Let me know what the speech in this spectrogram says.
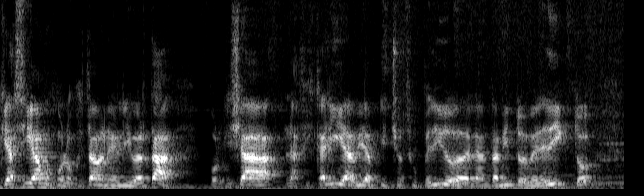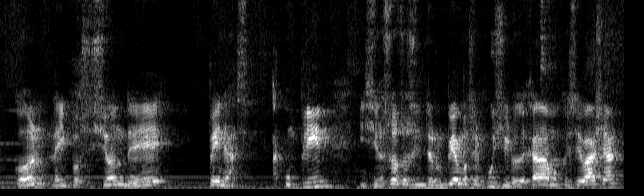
¿Qué hacíamos con los que estaban en libertad? Porque ya la fiscalía había hecho su pedido de adelantamiento de veredicto con la imposición de penas a cumplir y si nosotros interrumpíamos el juicio y lo dejábamos que se vayan,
